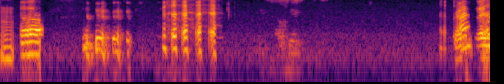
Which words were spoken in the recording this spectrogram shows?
Uh, I'm,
